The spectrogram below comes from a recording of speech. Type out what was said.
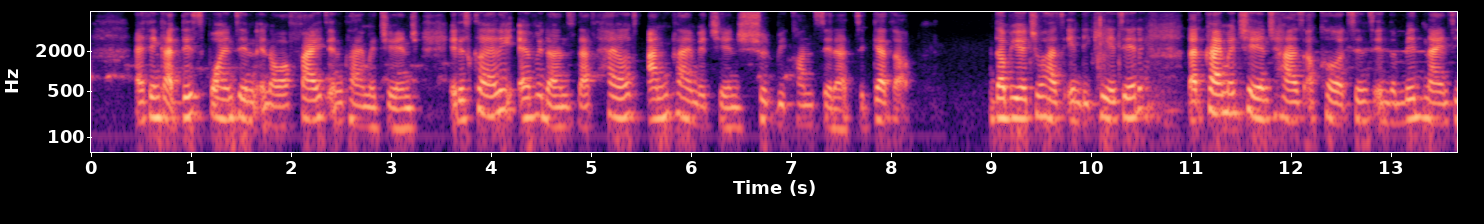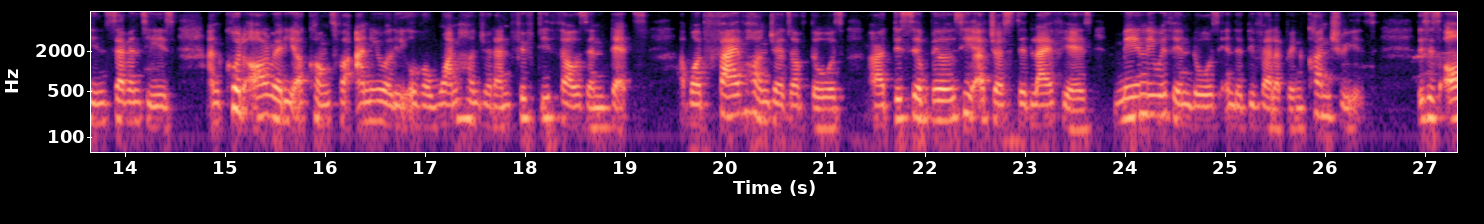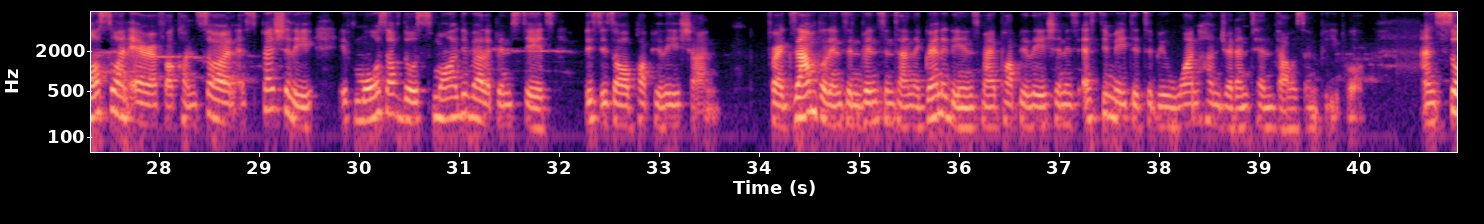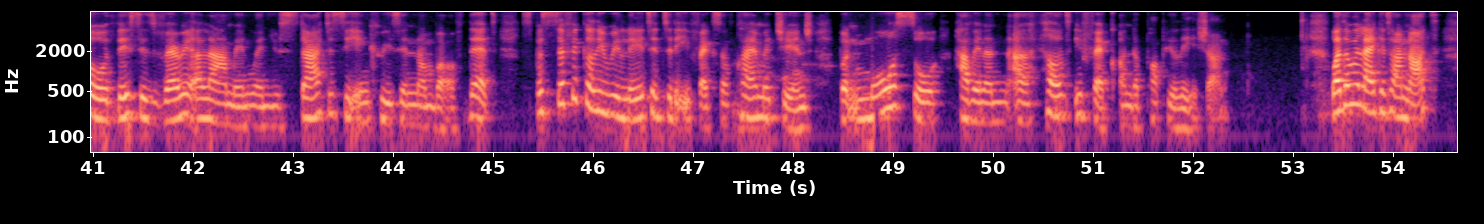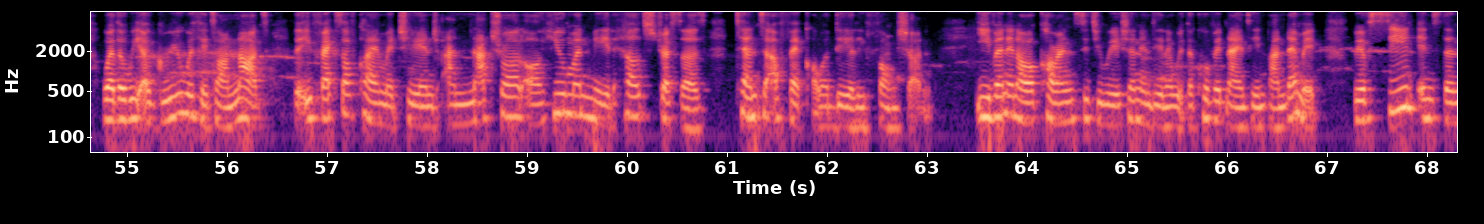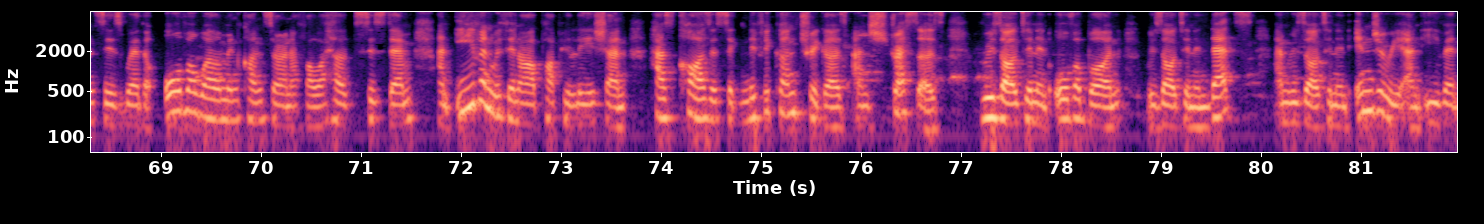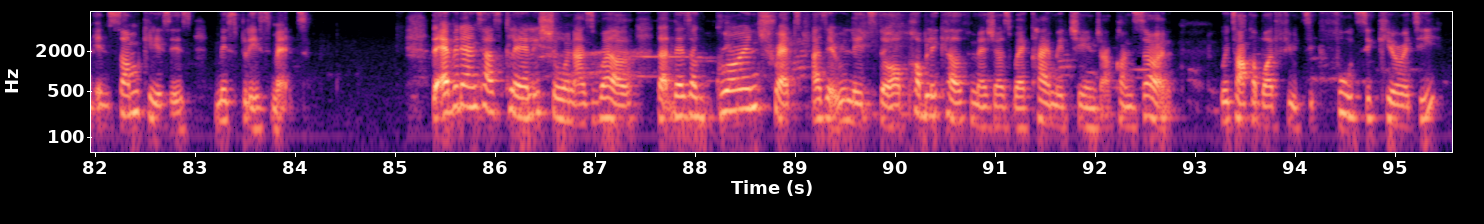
I think at this point in, in our fight in climate change, it is clearly evident that health and climate change should be considered together. WHO has indicated that climate change has occurred since in the mid 1970s and could already account for annually over 150,000 deaths. About 500 of those are disability adjusted life years, mainly within those in the developing countries. This is also an area for concern, especially if most of those small developing states, this is our population. For example, in St. Vincent and the Grenadines, my population is estimated to be 110,000 people. And so this is very alarming when you start to see increase in number of deaths, specifically related to the effects of climate change, but more so having a, a health effect on the population. Whether we like it or not, whether we agree with it or not, the effects of climate change and natural or human made health stressors tend to affect our daily function. Even in our current situation in dealing with the COVID 19 pandemic, we have seen instances where the overwhelming concern of our health system and even within our population has caused significant triggers and stressors, resulting in overburn, resulting in deaths, and resulting in injury, and even in some cases, misplacement. The evidence has clearly shown as well that there's a growing threat as it relates to our public health measures where climate change are concerned. We talk about food, food security.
